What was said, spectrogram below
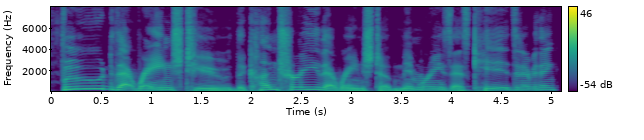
food that ranged to the country, that ranged to memories as kids and everything.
